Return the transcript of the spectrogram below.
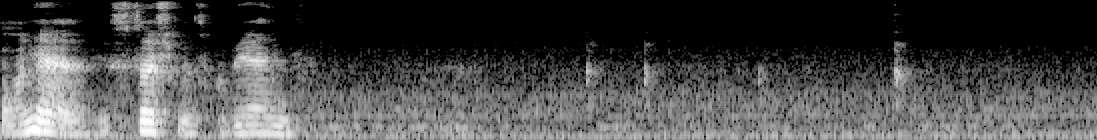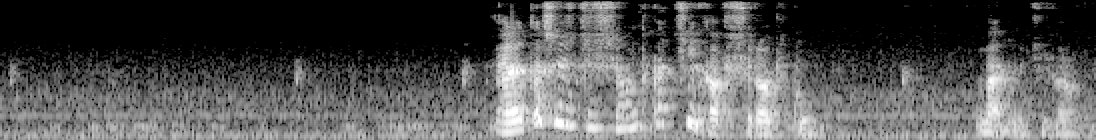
O nie, jesteśmy zgubieni. Ale ta 60 cicha w środku. Bardzo cicho.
